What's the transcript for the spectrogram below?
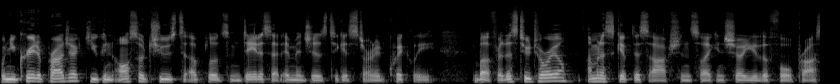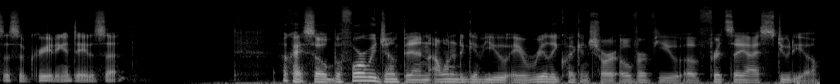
When you create a project, you can also choose to upload some dataset images to get started quickly. But for this tutorial, I'm going to skip this option so I can show you the full process of creating a dataset. Okay, so before we jump in, I wanted to give you a really quick and short overview of Fritz AI Studio.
